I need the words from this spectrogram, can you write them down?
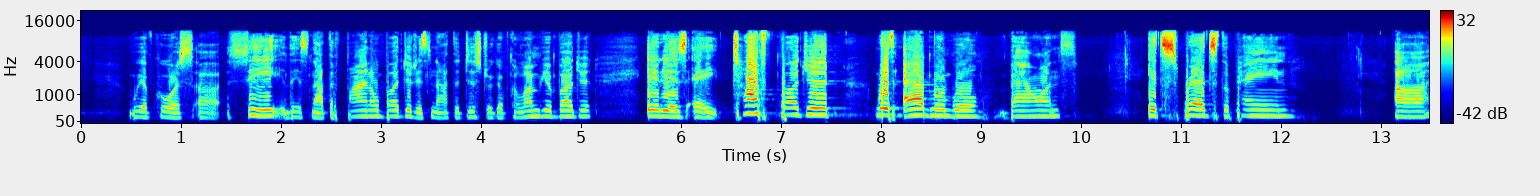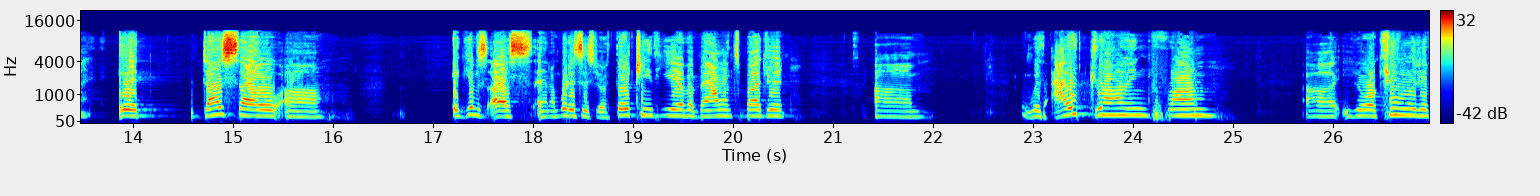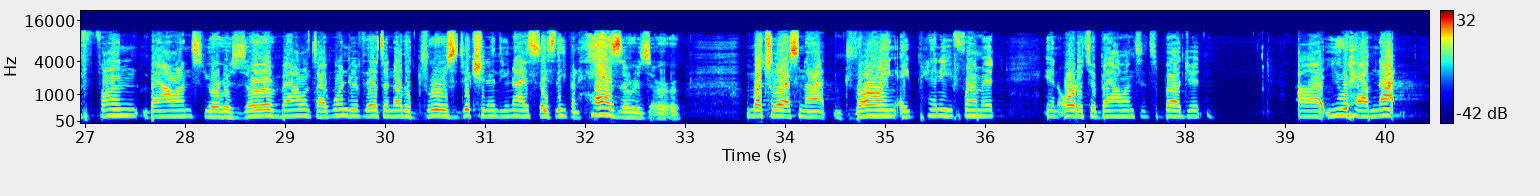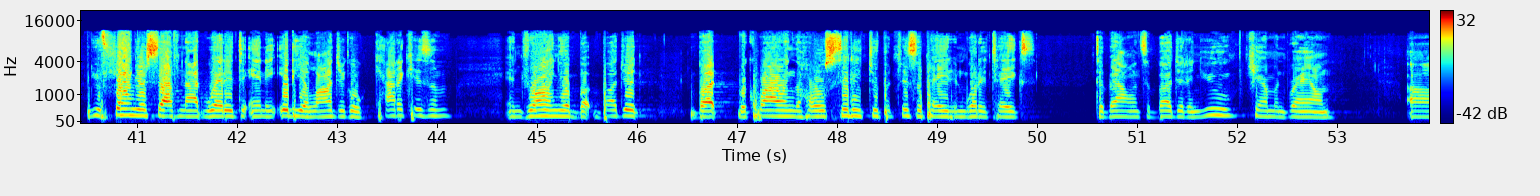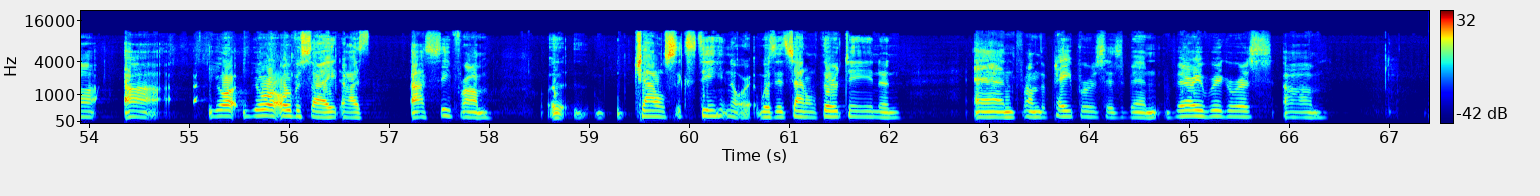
we of course uh, see. It's not the final budget. It's not the District of Columbia budget. It is a tough budget with admirable balance. It spreads the pain. Uh, It does so, uh, it gives us, and what is this, your 13th year of a balanced budget? Um, Without drawing from uh, your cumulative fund balance, your reserve balance. I wonder if there's another jurisdiction in the United States that even has a reserve, much less not drawing a penny from it in order to balance its budget. Uh, You have not, you've shown yourself not wedded to any ideological catechism in drawing your bu- budget, but requiring the whole city to participate in what it takes to balance a budget. And you, Chairman Brown, uh, uh, your, your oversight, I, I see from uh, Channel 16, or was it Channel 13, and, and from the papers has been very rigorous. Um,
